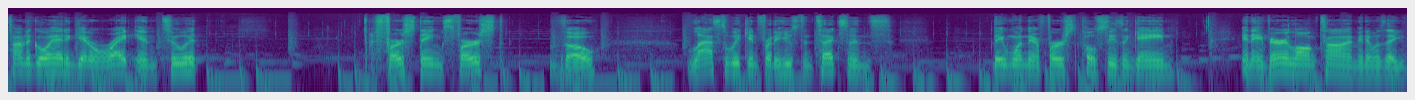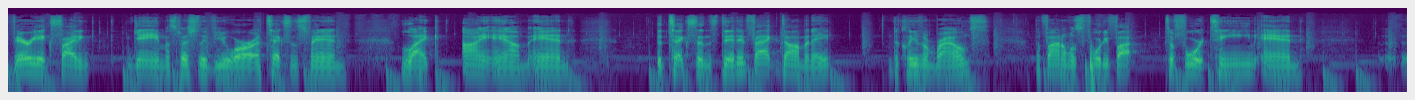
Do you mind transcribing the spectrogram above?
time to go ahead and get right into it. First things first, though, last weekend for the Houston Texans, they won their first postseason game in a very long time, and it was a very exciting game, especially if you are a Texans fan like I am. And the Texans did, in fact, dominate the Cleveland Browns. The final was 45 to 14, and uh,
